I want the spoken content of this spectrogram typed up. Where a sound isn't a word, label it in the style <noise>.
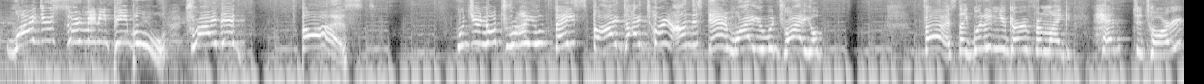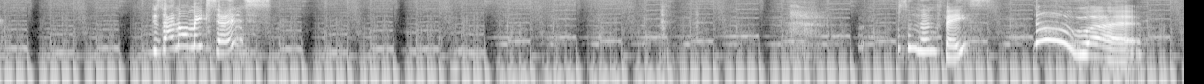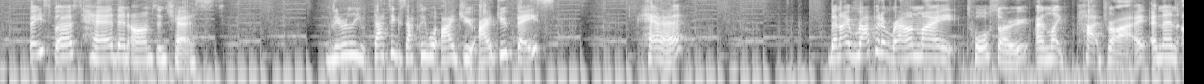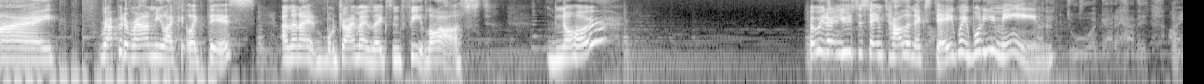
Why do so many people dry their first? Would you not dry your face first? I don't understand why you would dry your first. Like, wouldn't you go from like head to toe? Does that not make sense? <laughs> and then face? No! Face first, hair, then arms and chest. Literally, that's exactly what I do. I do face, hair, then I wrap it around my torso and like pat dry. And then I wrap it around me like like this. And then I dry my legs and feet last. No? But we don't use the same towel the next day? Wait, what do you mean?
